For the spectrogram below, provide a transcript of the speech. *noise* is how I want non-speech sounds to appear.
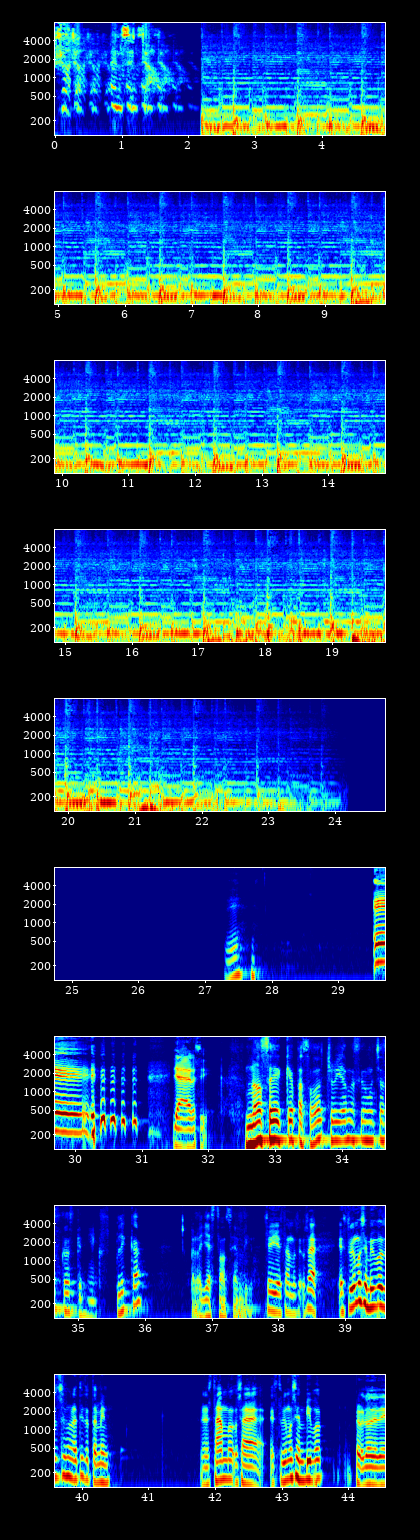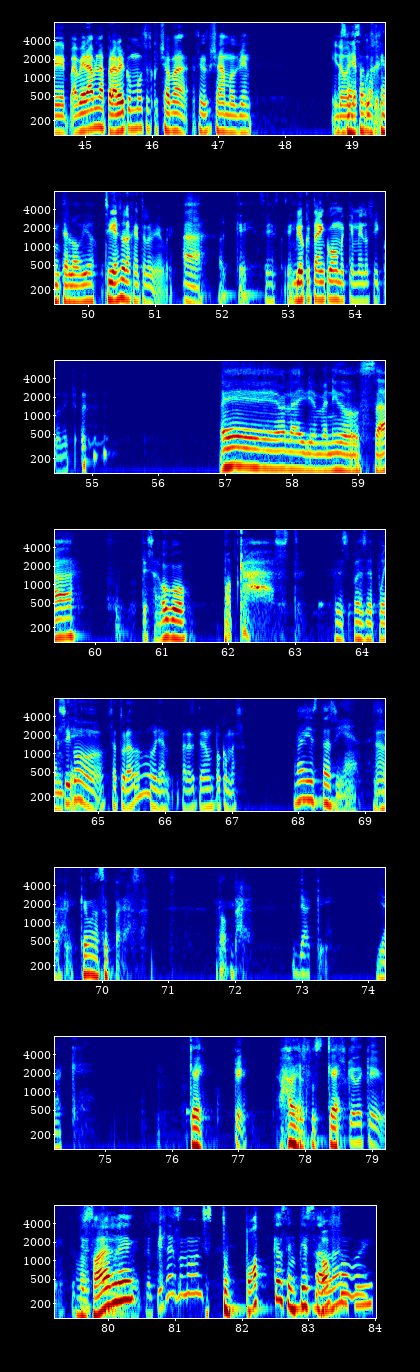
Shut up and sit down. Sí. ¡Eh! *laughs* ya, ahora sí. No sé qué pasó, Chuy anda haciendo muchas cosas que ni explica, pero ya estamos en vivo. Sí, ya estamos. O sea, estuvimos en vivo hace un ratito también. Estábamos, o sea, estuvimos en vivo, pero lo de, a ver, habla para ver cómo se escuchaba, si nos escuchábamos bien. Y O luego sea, ya eso la gente lo vio. Sí, eso la gente lo vio, güey. Ah, ok, sí. Vio que también cómo me quemé el hocico, de hecho. *laughs* Eh, hola y bienvenidos a Desahogo Podcast. Después de Puente. ¿Sigo saturado o ya para retirar un poco más? Ahí estás bien. Ah, ya. ¿Qué más se puede hacer? Total. *laughs* Ya que. Ya que. ¿Qué? ¿Qué? A ver, pues qué. Pues, ¿Qué de qué, güey? Pues. Pues Empieza, mamón. Es tu podcast empieza a hablar, güey.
